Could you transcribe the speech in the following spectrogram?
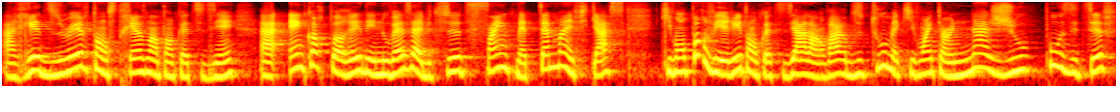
à réduire ton stress dans ton quotidien, à incorporer des nouvelles habitudes simples mais tellement efficaces qui vont pas revirer ton quotidien à l'envers du tout, mais qui vont être un ajout positif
